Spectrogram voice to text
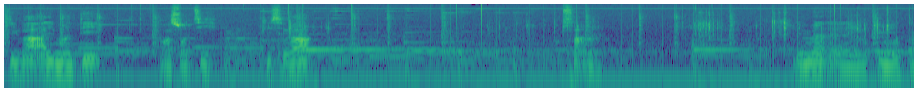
qui va alimenter ma sortie qui sera ça je mets un clignotant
